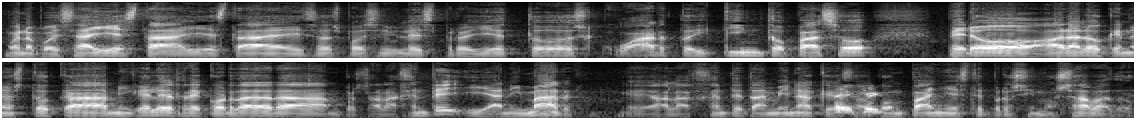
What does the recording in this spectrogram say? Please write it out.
Bueno, pues ahí está, ahí está esos posibles proyectos, cuarto y quinto paso, pero ahora lo que nos toca, Miguel, es recordar a, pues a la gente y animar eh, a la gente también a que os acompañe este próximo sábado.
